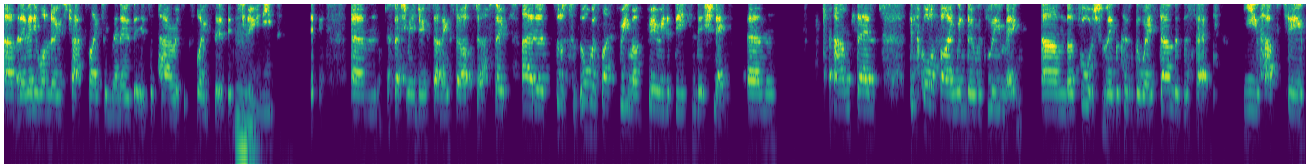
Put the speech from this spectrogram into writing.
Um, and if anyone knows track cycling, they know that it's a power, it's explosive. It's, mm. you know, you need to, um, especially when you're doing standing start stuff. So I had a sort of almost like three month period of deconditioning. Um, and then this qualifying window was looming. And unfortunately, because of the way standards are set, you have to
